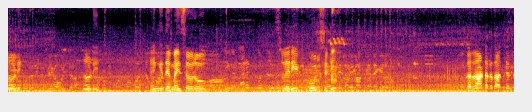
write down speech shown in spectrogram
ನೋಡಿ ನೋಡಿ. ಹೆಂಗಿದೆ Mysuru? It's very cool city ಕರ್ನಾಟಕದ ಅತ್ಯಂತ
